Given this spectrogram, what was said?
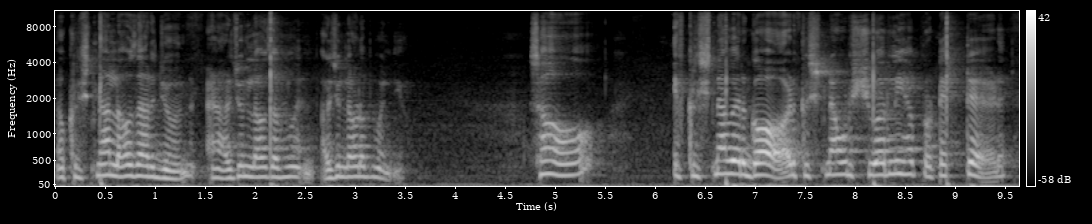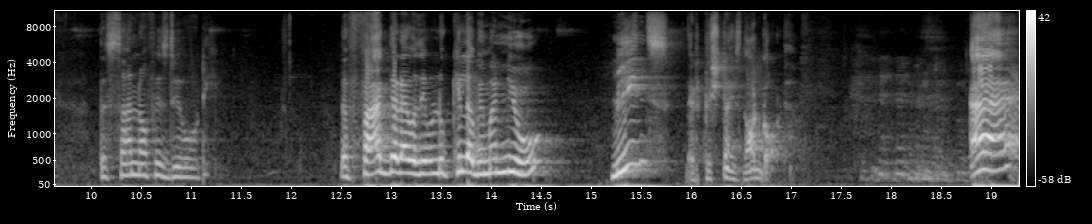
now Krishna loves Arjun and Arjun loves Abhimanyu. Arjun loved Abhimanyu. So, if Krishna were God, Krishna would surely have protected the son of his devotee. The fact that I was able to kill Abhimanyu means that Krishna is not God. and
